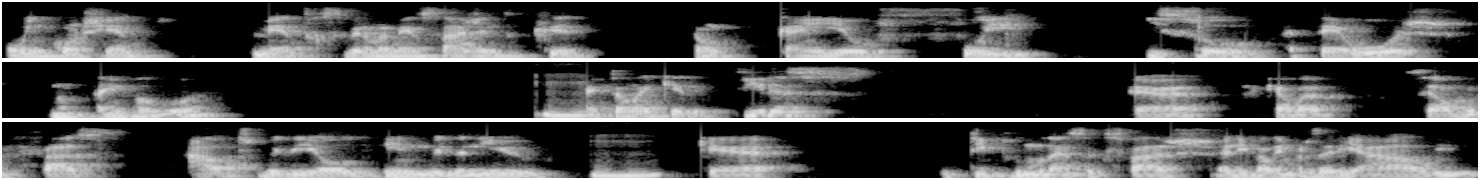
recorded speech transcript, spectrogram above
ou inconscientemente, receber uma mensagem de que então quem eu fui e sou até hoje não tem valor. Uhum. Então é que tira-se uh, aquela célebre frase out with the old, in with the new, uhum. que é o tipo de mudança que se faz a nível empresarial e,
